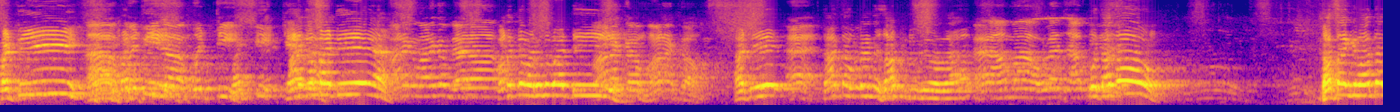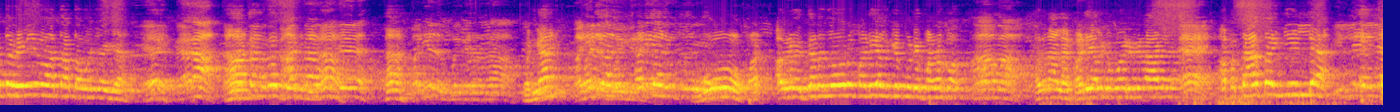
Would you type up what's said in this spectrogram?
பட்டி ஆ, பட்டிடா, பட்டி. வணக்கம் பாட்டி வணக்கம், வணக்கம், பேரா. வணக்கம் வருது பாட்டி வணக்கம், வணக்கம். பாட்டி தாத்தா உடனே சாப்பிட்டு இருக்கிறதா ஆ, ஆமா, உள்ள ஓ சாப்பிடு. தாத்தா தாத்தா இங்க. வா தாத்தா வெளியே வா தாத்தா கொஞ்சம் போய்க்கிறா. ஓ தினந்தோறும் படி அழைக்கக்கூடிய பழக்கம். ஆமா. அதனால படி அழைக்க போயிருக்கிறாரு. அப்ப தாத்தா இங்க இல்ல. இல்ல, இல்ல.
